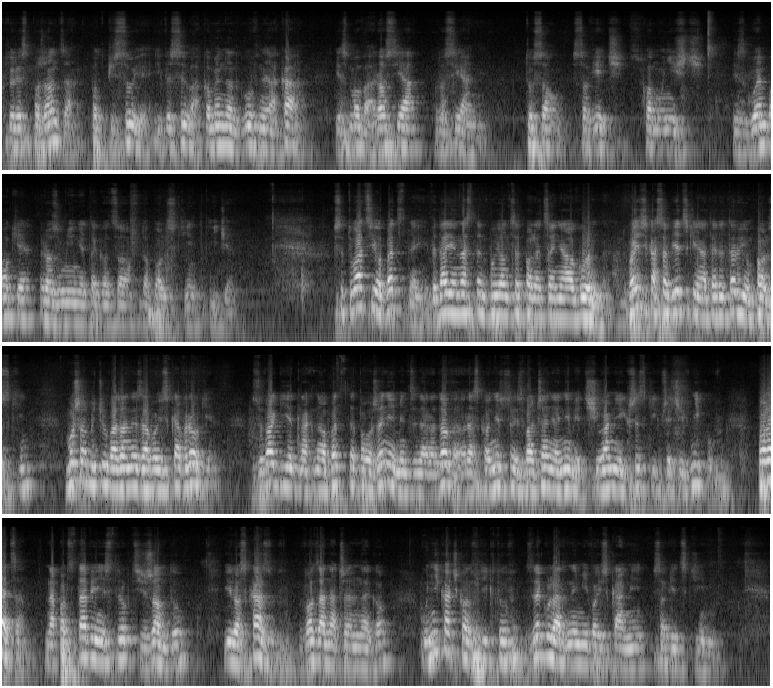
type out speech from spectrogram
który sporządza, podpisuje i wysyła komendant główny AK, jest mowa Rosja, Rosjanie. Tu są Sowieci, komuniści. Jest głębokie rozumienie tego, co do Polski idzie. W sytuacji obecnej wydaje następujące polecenia ogólne. Wojska sowieckie na terytorium Polski muszą być uważane za wojska wrogie. Z uwagi jednak na obecne położenie międzynarodowe oraz konieczność zwalczania Niemiec siłami ich wszystkich przeciwników, polecam na podstawie instrukcji rządu i rozkazów wodza naczelnego unikać konfliktów z regularnymi wojskami sowieckimi.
